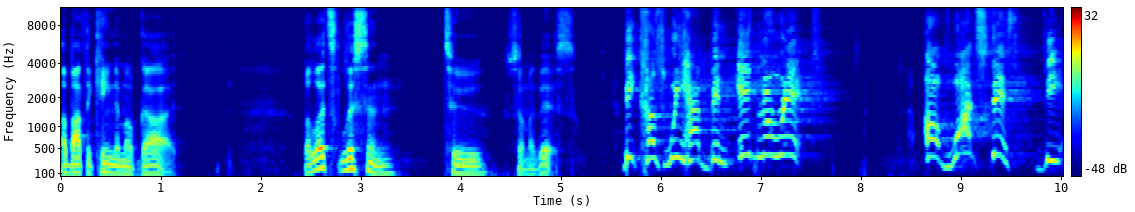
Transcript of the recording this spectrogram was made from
about the kingdom of God? But let's listen to some of this. Because we have been ignorant of, watch this, the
